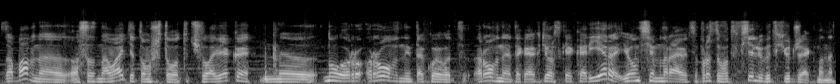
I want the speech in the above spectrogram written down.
забавно осознавать о том, что вот у человека, э, ну, ровный такой вот, ровная такая актерская карьера, и он всем нравится. Просто вот все любят Хью Джекмана.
